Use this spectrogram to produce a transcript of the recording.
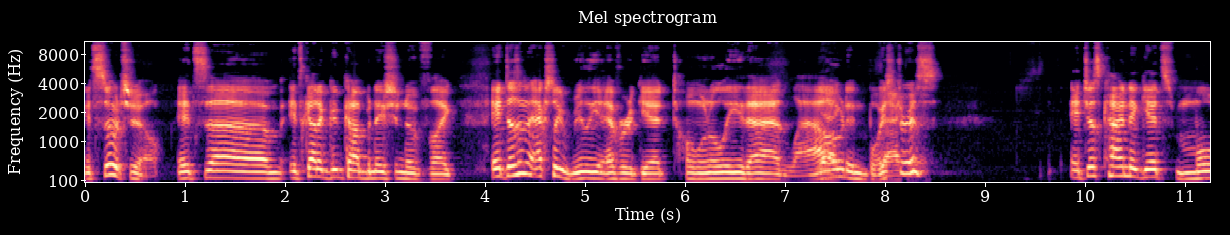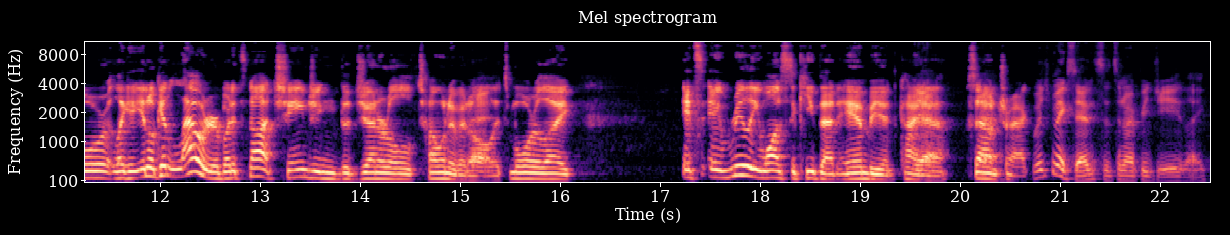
It's so chill. It's um, it's got a good combination of like it doesn't actually really ever get tonally that loud Yeah, and boisterous. It just kind of gets more like it'll get louder, but it's not changing the general tone of it all. It's more like it's it really wants to keep that ambient kind of Yeah. soundtrack. Which makes sense. It's an RPG. Like,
